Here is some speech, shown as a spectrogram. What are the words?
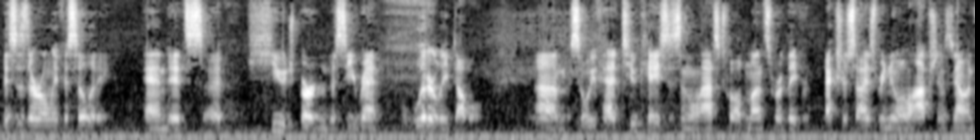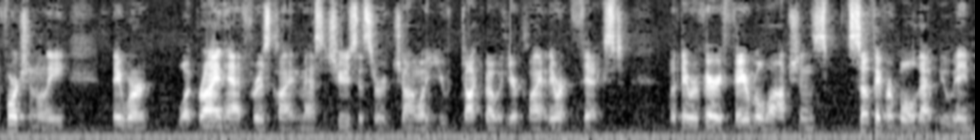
this is their only facility, and it's a huge burden to see rent literally double. Um, so we've had two cases in the last 12 months where they've exercised renewal options. Now, unfortunately, they weren't what Brian had for his client in Massachusetts, or John, what you talked about with your client, they weren't fixed, but they were very favorable options. So favorable that it made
